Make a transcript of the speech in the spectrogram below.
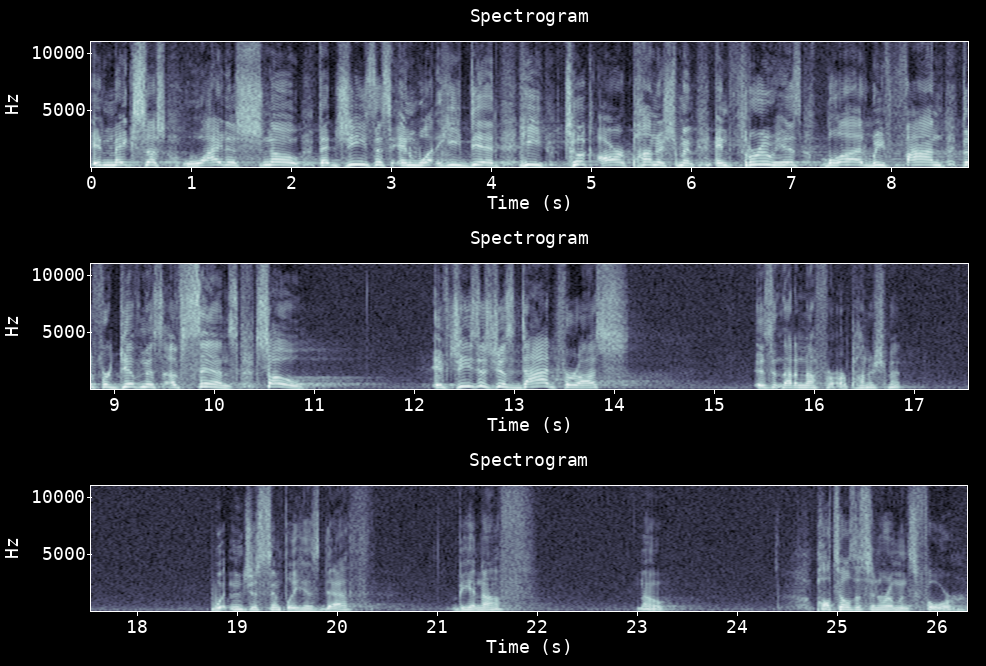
It makes us white as snow. That Jesus, in what he did, he took our punishment, and through his blood, we find the forgiveness of sins. So, if Jesus just died for us, isn't that enough for our punishment? Wouldn't just simply his death be enough? No. Paul tells us in Romans 4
